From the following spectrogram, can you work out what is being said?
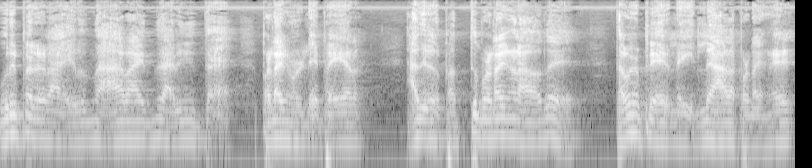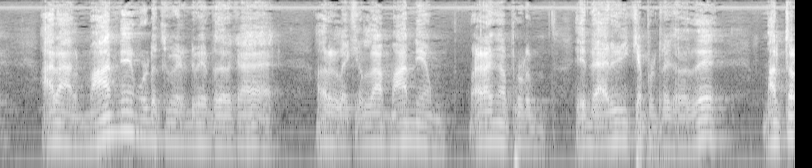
உறுப்பினர்களாக இருந்து ஆராய்ந்து அறிவித்த படங்களுடைய பெயர். அதில் பத்து படங்களாவது தமிழ் பெயரில் இல்லாத படங்கள். ஆனால் மானியம் கொடுக்க வேண்டும் என்பதற்காக அவர்களுக்கெல்லாம் மானியம் வழங்கப்படும் என்று அறிவிக்கப்பட்டிருக்கிறது. மற்ற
